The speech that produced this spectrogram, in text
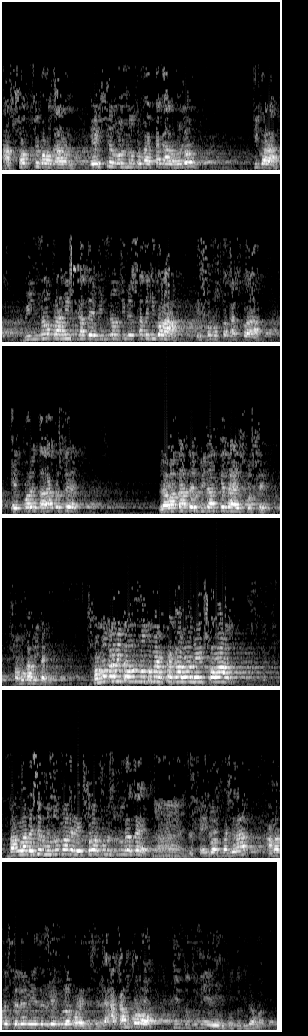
আর সবচেয়ে বড় কারণ এইসের অন্যতম একটা কারণ হলো কি করা? ভিন্ন প্রাণীর সাথে ভিন্ন জীবের সাথে কি করা? এই সমস্ত কাজ করা। এরপরে তারা করছে লেওয়াতাতের বিধানকে জায়েজ করছে সমকামিতাকে। সমকামিতা অন্যতম একটা কারণ এই সবার। বাংলাদেশের মুসলমানের এই সবার কোন সুযোগ আছে? এই বদমাসেরা আমাদের ছেলে মেয়েদেরকে এগুলো পড়াইতেছে যে আকাম করো কিন্তু তুমি এই পদ্ধতি ব্যবহার করো।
